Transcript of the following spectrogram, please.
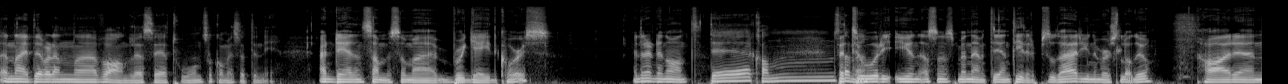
eh, nei, det var den eh, vanlige C2-en som kom i 79. Er det den samme som er Brigade Chorus? Eller er det noe annet? Det kan For jeg tror, altså, som jeg nevnte i en tidligere episode her, Universal Audio har en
